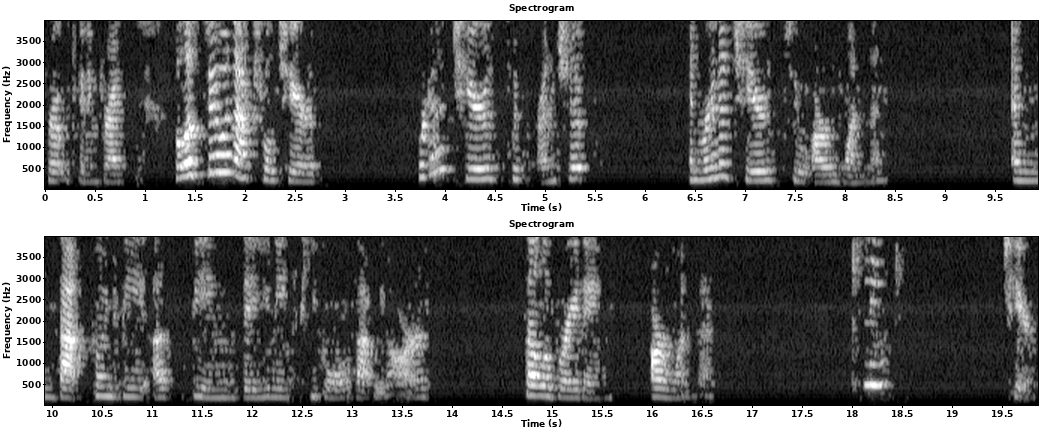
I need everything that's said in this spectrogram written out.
throat was getting dry. But let's do an actual cheers. We're going to cheers to friendship and we're going to cheers to our oneness. And that's going to be us being the unique people that we are, celebrating our oneness. Clink. Cheers.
